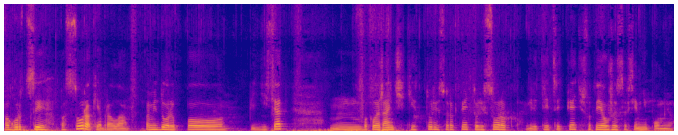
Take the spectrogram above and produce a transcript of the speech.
Огурцы по 40 я брала. Помидоры по 50. Баклажанчики то ли 45, то ли 40, или 35. Что-то я уже совсем не помню.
